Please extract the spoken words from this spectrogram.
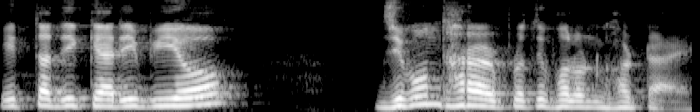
ইত্যাদি ক্যারিবীয় জীবনধারার প্রতিফলন ঘটায়।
